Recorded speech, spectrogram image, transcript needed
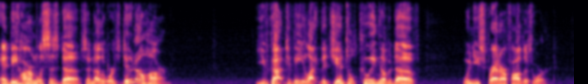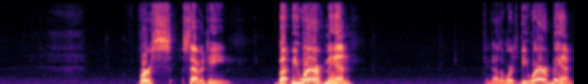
and be harmless as doves. In other words, do no harm. You've got to be like the gentle cooing of a dove when you spread our Father's word. Verse 17 But beware of men. In other words, beware of men.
